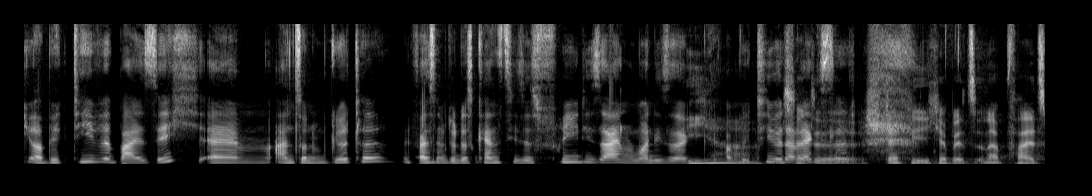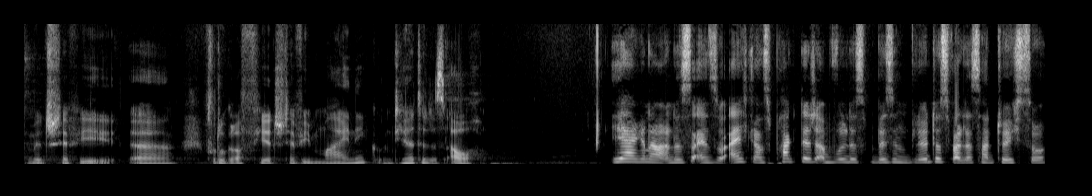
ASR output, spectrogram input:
die Objektive bei sich ähm, an so einem Gürtel. Ich weiß nicht, ob du das kennst, dieses Free-Design, wo man diese Objektive das da wechselt. Steffi, ich habe jetzt in der Pfalz mit Steffi äh, fotografiert, Steffi Meinig, und die hatte das auch. Ja, genau. Und das ist also eigentlich ganz praktisch, obwohl das ein bisschen blöd ist, weil das natürlich so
